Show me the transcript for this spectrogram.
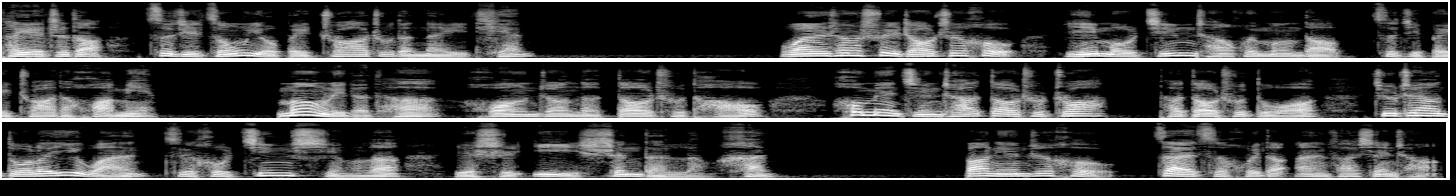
他也知道自己总有被抓住的那一天。晚上睡着之后，尹某经常会梦到自己被抓的画面。梦里的他慌张的到处逃，后面警察到处抓，他到处躲，就这样躲了一晚，最后惊醒了，也是一身的冷汗。八年之后，再次回到案发现场。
